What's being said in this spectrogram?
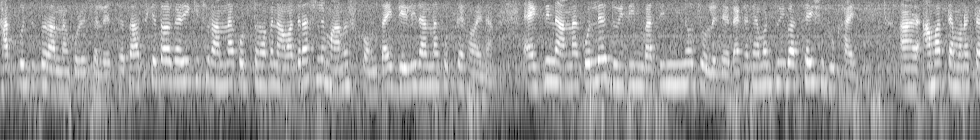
ভাত পর্যন্ত রান্না করে ফেলেছে। তো আজকে তরকারি কিছু রান্না করতে হবে না, আমাদের আসলে মানুষ কম, তাই ডেলি রান্না করতে হয় না। একদিন রান্না করলে দুই দিন বা তিন দিনও চলে যায়। দেখা যায় আমার দুই বাচ্চাই শুধু খায়, আর আমার তেমন একটা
